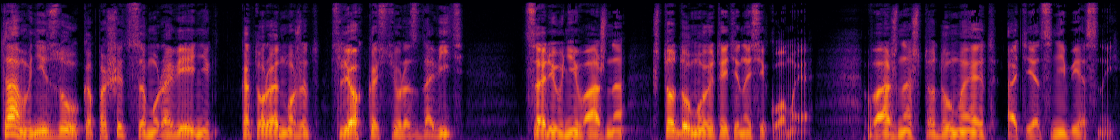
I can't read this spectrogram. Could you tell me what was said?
Там внизу копошится муравейник, который он может с легкостью раздавить. Царю не важно, что думают эти насекомые. Важно, что думает Отец Небесный.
